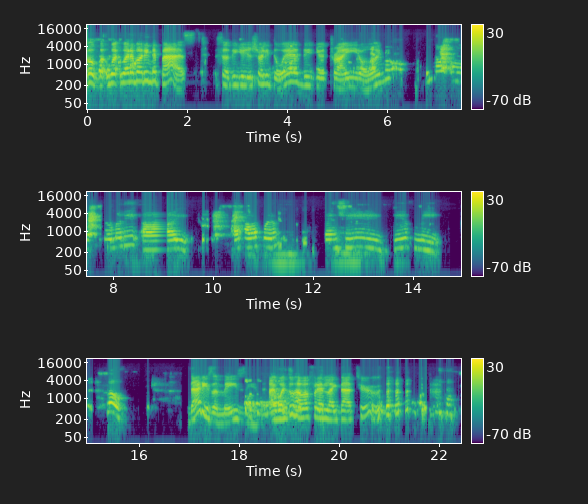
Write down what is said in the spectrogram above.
Oh, but what, what about in the past? So did you usually do it? Did you try it on? No, uh, normally I I have a friend and she give me clothes. That is amazing. I want to have a friend like that too.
